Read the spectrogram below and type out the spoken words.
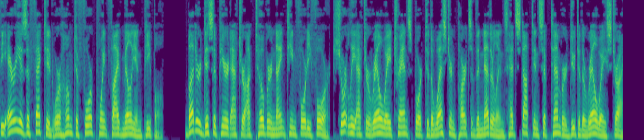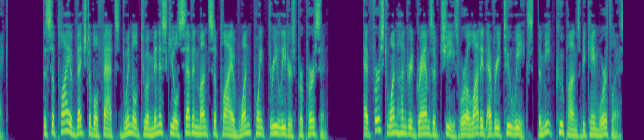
The areas affected were home to 4.5 million people. Butter disappeared after October 1944, shortly after railway transport to the western parts of the Netherlands had stopped in September due to the railway strike. The supply of vegetable fats dwindled to a minuscule seven-month supply of 1.3 litres per person. At first 100 grams of cheese were allotted every two weeks, the meat coupons became worthless.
